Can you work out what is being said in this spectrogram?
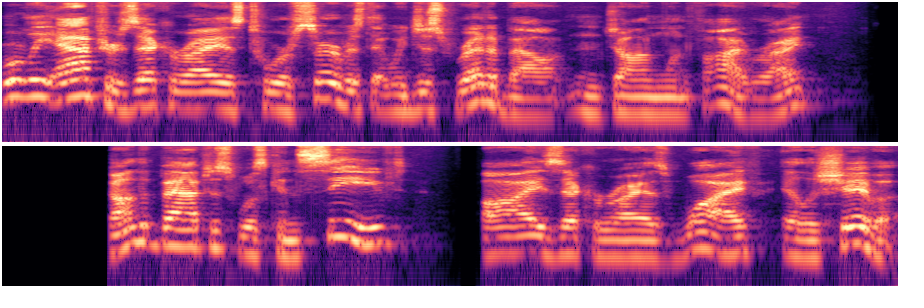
shortly after Zechariah's tour service that we just read about in John 1 5, right? John the Baptist was conceived by Zechariah's wife, Elisheba,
